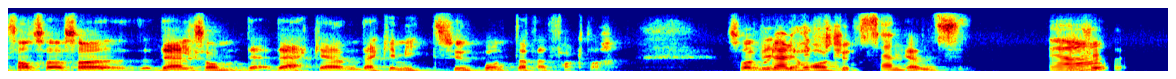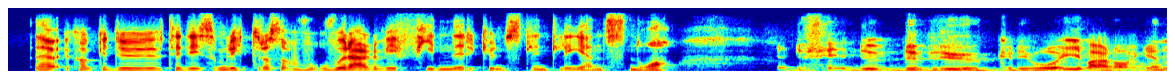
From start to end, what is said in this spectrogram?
Så, så det, er liksom, det, det, er ikke, det, er ikke, mitt synspunkt, dette er et fakta. Så vi, det det fins hen? Ja, Eh, kan ikke du til de som lytter også, Hvor er det vi finner kunstig intelligens nå? Du, du, du, bruker det jo i hverdagen,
